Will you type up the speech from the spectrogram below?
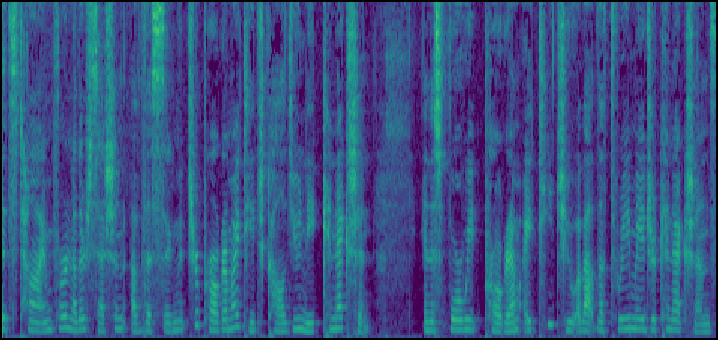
it's time for another session of the signature program I teach called Unique Connection. In this four week program, I teach you about the three major connections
